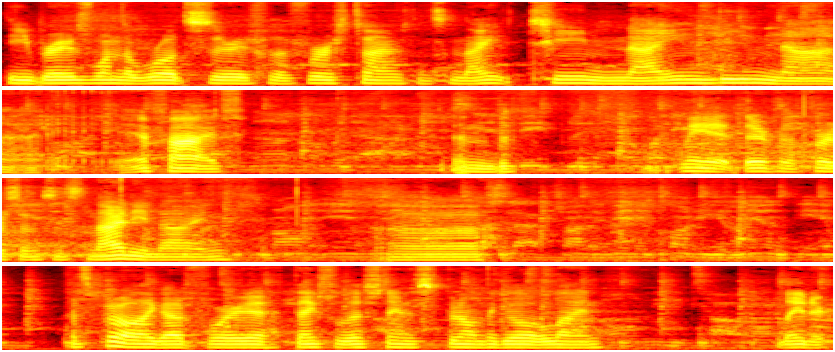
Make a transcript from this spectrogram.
the Braves won the World Series for the first time since 1999. Five. And the, made it there for the first time since 99. Uh, that's about all I got for you. Thanks for listening to Spin on the Go line. Later.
